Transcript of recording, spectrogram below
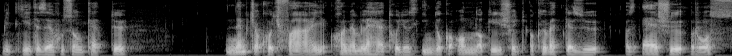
mint 2022, nem csak, hogy fáj, hanem lehet, hogy az indoka annak is, hogy a következő, az első rossz,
